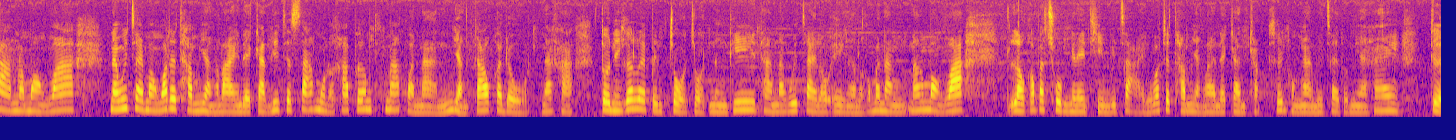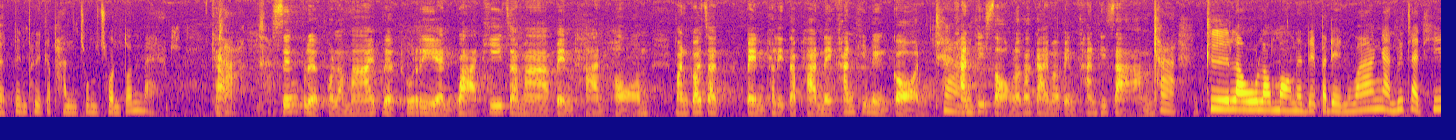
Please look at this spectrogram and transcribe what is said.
ตามเรามองว่านักวิจัยมองว่าจะทำอย่างไรในการที่จะสร้างมูลค่าเพิ่มที่มากกว่านั้นอย่างก้าวกระโดดนะคะ ตัวนี้ก็เลยเป็นโจทย์โจทย์หนึ่งที่ทางนักวิจัยเราเองอะเราก็มานั่งนั่งมองว่าเราก็ประชุมกันในทีมวิจัย ว่าจะทำอย่างไรในการขับเคลื่อนของงานวิจัยตัวเนี้ยให้เกิดเป็นผลิตภัณฑ์ชุมชนต้นแบบครับค่ะ ซึ่งเปลือกผลไม้เปลือกทุเรียนกว่าที่จะมาเป็นถ่านหอม มันก็จะเป็นผลิตภัณฑ์ในขั้นทีหนึ่1 ก่อน ค่ะ ขั้นที่ 2 แล้วก็กลายมาเป็นขั้นที่ 3 ค่ะ คือเราเรามองในประเด็นว่างานวิจัยที่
